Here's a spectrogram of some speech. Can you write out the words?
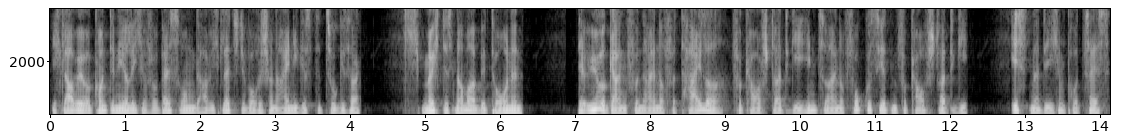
Ich glaube, über kontinuierliche Verbesserung, da habe ich letzte Woche schon einiges dazu gesagt. Ich möchte es nochmal betonen, der Übergang von einer Verteilerverkaufsstrategie hin zu einer fokussierten Verkaufsstrategie ist natürlich ein Prozess,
